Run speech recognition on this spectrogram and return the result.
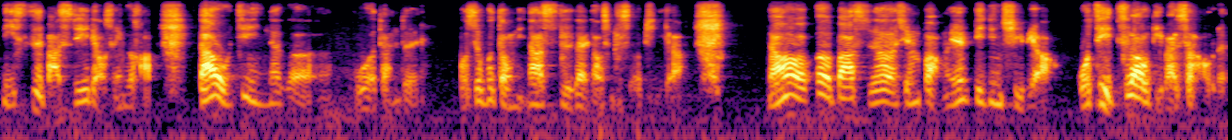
你四把十一聊成一个好，打我进那个我团队，我是不懂你那四在聊什么蛇皮啊。然后二八十二先放，因为毕竟弃票，我自己知道底牌是好人，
